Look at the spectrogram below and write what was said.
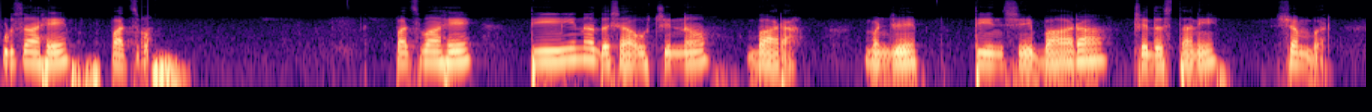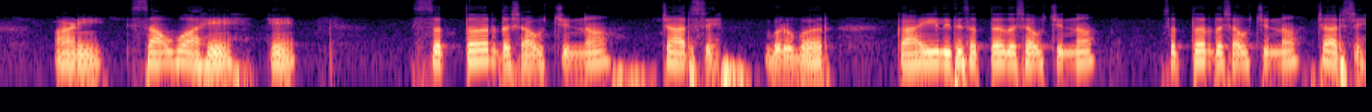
पुढचं आहे पाचवं. पाचवं आहे तीन दशांश चिन्ह बारा. म्हणजे तीनशे बारा छेदस्थानी शंभर. आणि सहावं आहे हे सत्तर दशांश चिन्ह चारशे. बरोबर? काय येईल इथे सत्तर दशांश चिन्ह सत्तर दशांश चिन्ह चारशे.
